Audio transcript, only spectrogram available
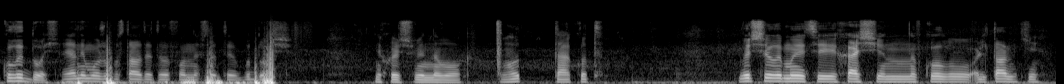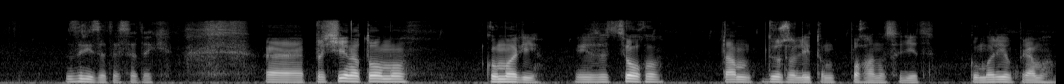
коли дощ. Я не можу поставити телефон на штатив, бо дощ. Не хочу, щоб він намок. От так от. Вирішили ми ці хащі навколо альтанки зрізати все-таки. Е, причина тому комарі. І з-за цього там дуже літом погано сидіти. Комарів прямо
